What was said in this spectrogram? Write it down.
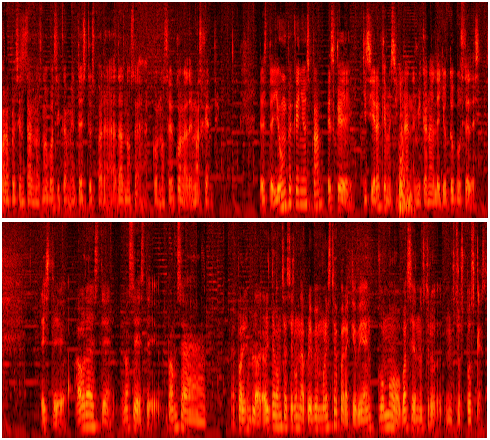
para presentarnos, ¿no? Básicamente esto es para darnos a conocer con la demás gente. Este, yo un pequeño spam es que quisiera que me siguieran en mi canal de YouTube ustedes. Este, ahora este, no sé, este, vamos a por ejemplo, ahorita vamos a hacer una breve muestra para que vean cómo va a ser nuestro nuestros podcasts.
